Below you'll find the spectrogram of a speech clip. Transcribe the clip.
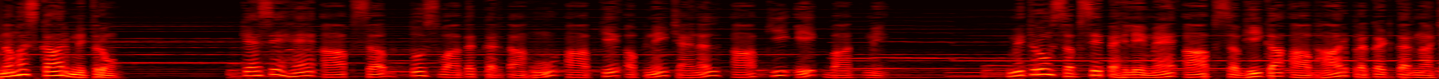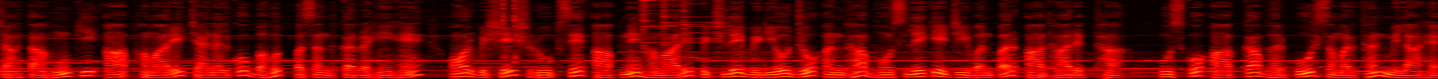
नमस्कार मित्रों। कैसे हैं आप सब? तो स्वागत करता हूँ आपके अपने चैनल आपकी एक बात में। मित्रों, सबसे पहले मैं आप सभी का आभार प्रकट करना चाहता हूँ कि आप हमारे चैनल को बहुत पसंद कर रहे हैं और विशेष रूप से आपने हमारे पिछले वीडियो जो अंधा भोसले के जीवन पर आधारित था, उसको आपका भरपूर समर्थन मिला है।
